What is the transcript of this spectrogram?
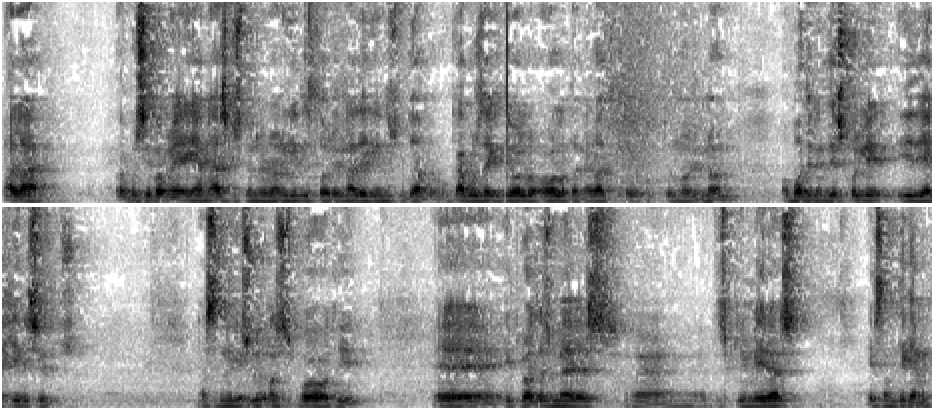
Αλλά όπως είπαμε, η ανάσκηση των νερών γίνεται στα ορεινά, δεν γίνεται στον κάμπο. Ο κάμπο δέχεται όλο, όλα τα νερά των ορεινών Οπότε είναι δύσκολη η διαχείρισή τους. Να συνεχίσω λίγο να σας πω ότι ε, οι πρώτες μέρες ε, της πλημμύρας αισθανθήκαμε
